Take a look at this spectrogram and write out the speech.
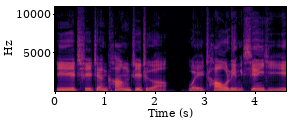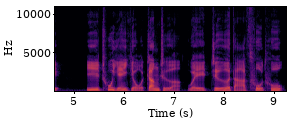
以吃阵抗旨者为超令先矣。以出言有章者为折达促突，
